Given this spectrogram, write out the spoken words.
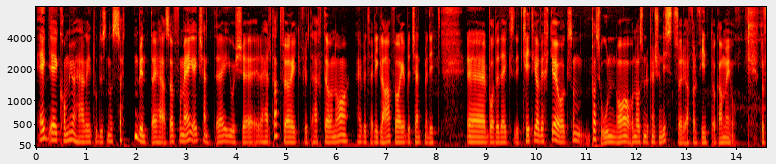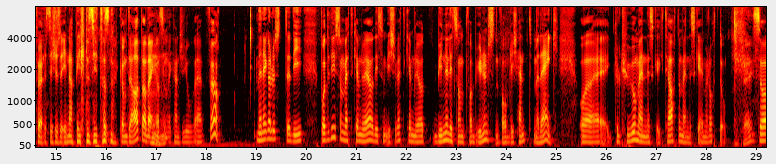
jeg, jeg, kom jo her i 2017, begynte jeg her. Så for meg, jeg kjente deg jo ikke i det hele tatt før jeg flytta her til. Og nå er jeg blitt veldig glad for jeg er blitt kjent med ditt eh, både deg, ditt kritikervirke og som person nå. Og nå som du er pensjonist, så er det i hvert fall fint. Da, kan vi jo, da føles det ikke så inhabilt å sitte og snakke om teater lenger, mm -hmm. som det kanskje gjorde før. Men jeg har lyst til de, både de som vet hvem du er, og de som ikke vet hvem du er, å begynne litt sånn fra begynnelsen for å bli kjent med deg. Og eh, kulturmenneske, teatermenneske Emil Otto. Okay. Så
